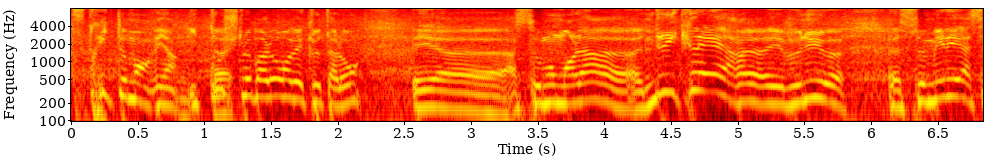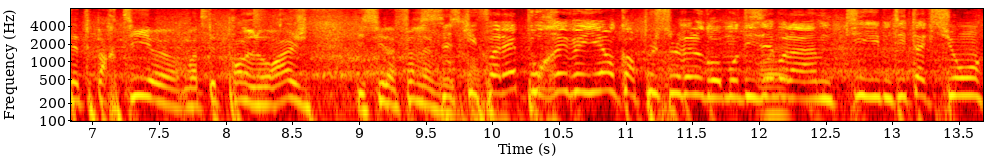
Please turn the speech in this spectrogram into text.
strictement rien. Il touche le ballon avec le talon. Et euh, à ce moment-là, euh, un éclair euh, est venu euh, se mêler à cette partie. Euh, on va peut-être prendre un orage d'ici la fin de la C'est ce qu'il fallait pour réveiller encore plus le vélodrome. On disait voilà un petit, une petite action,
